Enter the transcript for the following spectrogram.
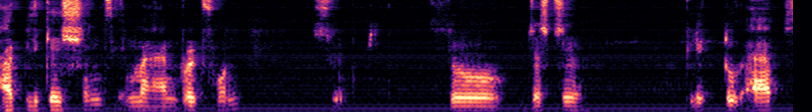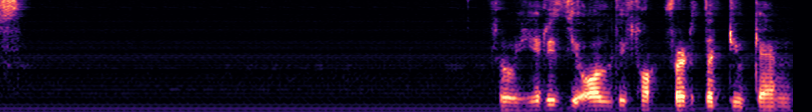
applications in my android phone. So, so just uh, click to apps so here is the all the software that you can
